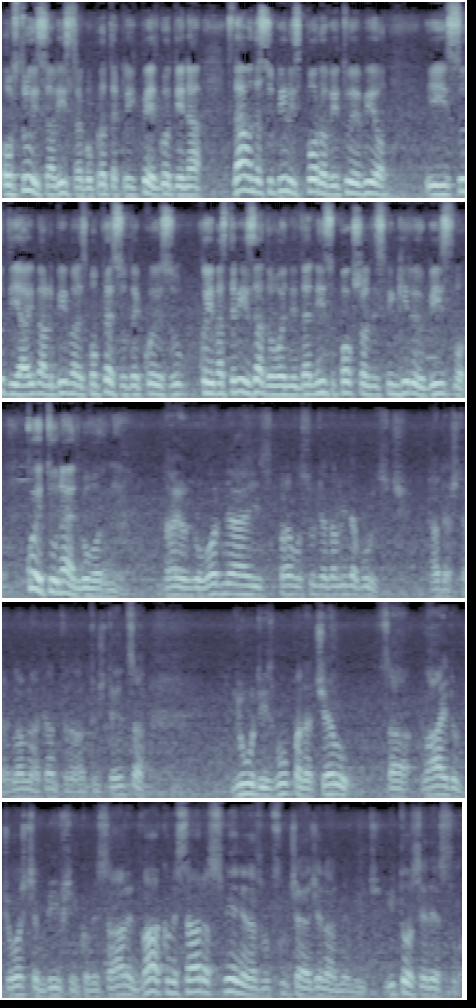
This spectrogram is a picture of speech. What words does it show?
obstruisali istragu proteklih pet godina? Znamo da su bili sporovi, tu je bio i sudija, imali, imali smo presude koje su, kojima ste vi zadovoljni, da nisu pokušali da sfingiraju ubistvo. Ko je tu najodgovorniji? najodgovornija je iz pravosuđa Dalida Burzić, tadašnja glavna kantonalna tužiteljica, ljudi iz MUPA na čelu sa Vajdom Čošćem, bivšim komisarem. Dva komisara smijenjena zbog slučaja Dženan Memić. I to se desilo.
